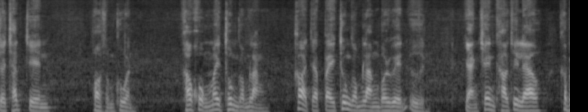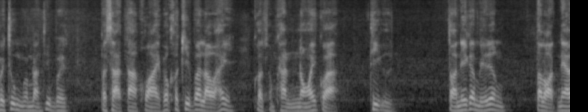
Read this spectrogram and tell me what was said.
จะชัดเจนพอสมควร เขาคงไม่ทุ่มกำลังเขาอาจจะไปทุ่มกำลังบริเวณอื่น อย่างเช่นคราวที่แล้วเขาไปทุ่มกำลังที่บริปราสาทตาควาย เพราะเขาคิดว่าเราให้ความสำคัญน้อยกว่าที่อื่น ตอนนี้ก็มีเรื่องตลอดแนว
